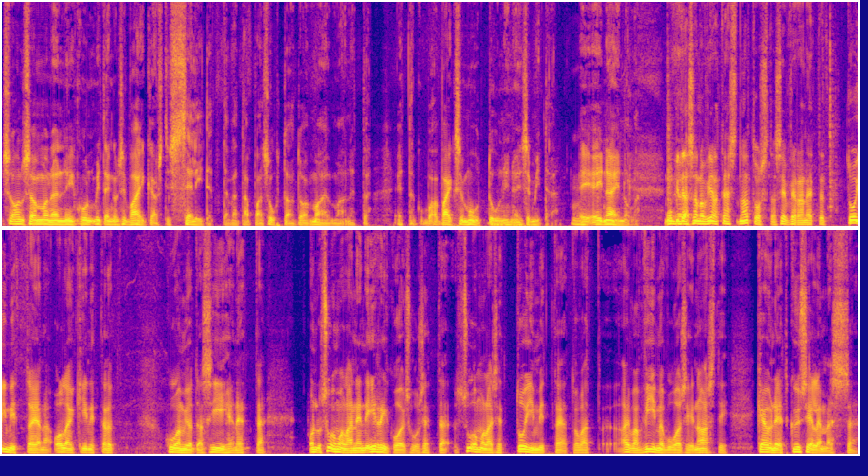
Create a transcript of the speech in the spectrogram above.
se on semmoinen, niin kuin, miten se vaikeasti selitettävä tapa suhtautua maailmaan, että, että kun vaikka se muuttuu, niin ei se mitään. Mm. Ei, ei näin ole. Mun pitää sanoa vielä tästä Natosta sen verran, että toimittajana olen kiinnittänyt huomiota siihen, että on suomalainen erikoisuus, että suomalaiset toimittajat ovat aivan viime vuosiin asti käyneet kyselemässä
